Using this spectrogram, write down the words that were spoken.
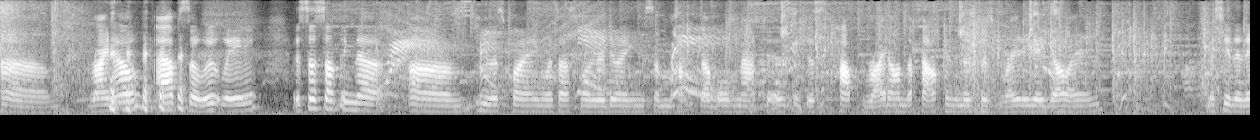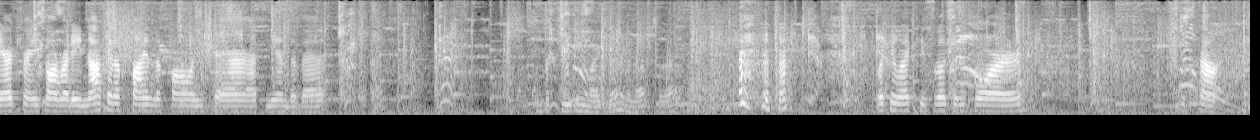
um, Rhino? Absolutely. This is something that um, he was playing with us when we were doing some uh, doubles matches. He just hopped right on the Falcon and is just ready to get going. You see the Nair train's already not going to find the falling chair at the end of it. I'm defeating my tournament up, so that's. Looking like he's looking for. Found.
